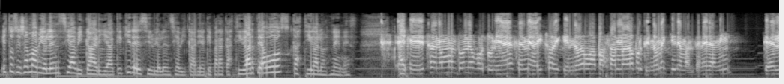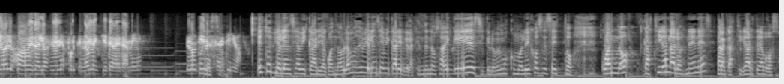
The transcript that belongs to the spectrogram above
esto se llama violencia vicaria. ¿Qué quiere decir violencia vicaria? Que para castigarte a vos, castiga a los nenes. Es que de hecho en un montón de oportunidades él me ha dicho de que no va a pasar nada porque no me quiere mantener a mí, que él no los va a ver a los nenes porque no me quiere ver a mí. No tiene sentido. Esto es violencia vicaria. Cuando hablamos de violencia vicaria, que la gente no sabe qué es y que lo vemos como lejos, es esto. Cuando castigan a los nenes para castigarte a vos.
